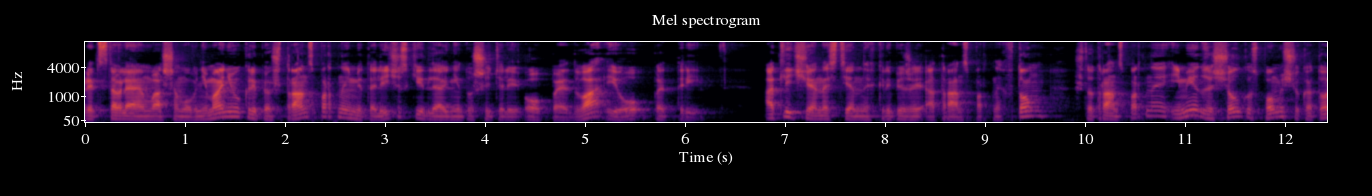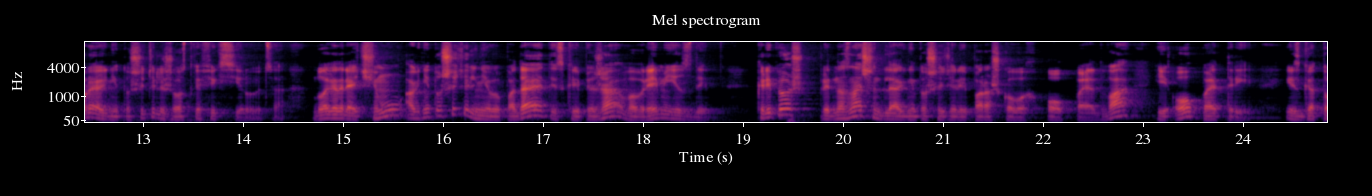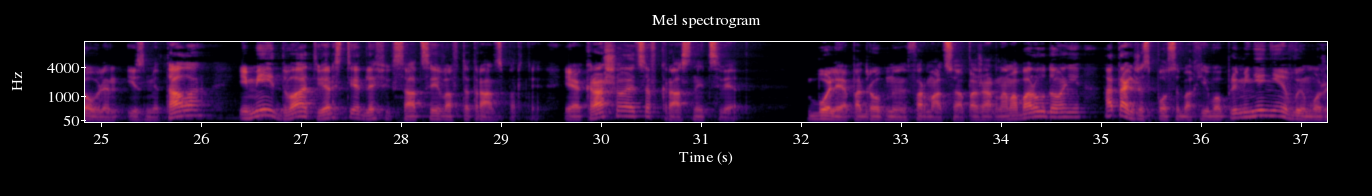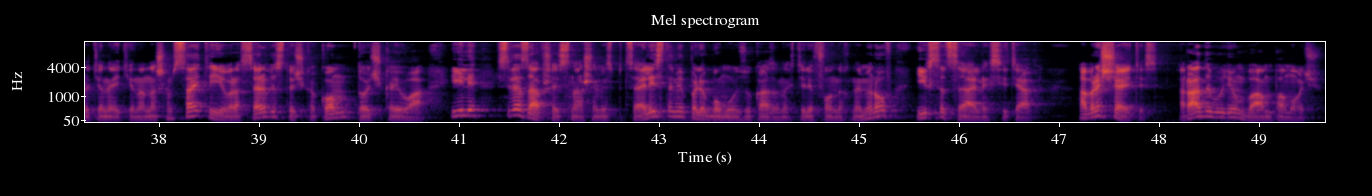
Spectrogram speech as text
Представляем вашему вниманию крепеж транспортный металлический для огнетушителей ОП2 и ОП3. Отличие настенных крепежей от транспортных в том, что транспортные имеют защелку, с помощью которой огнетушитель жестко фиксируется, благодаря чему огнетушитель не выпадает из крепежа во время езды. Крепеж предназначен для огнетушителей порошковых ОП2 и ОП3, изготовлен из металла, имеет два отверстия для фиксации в автотранспорте и окрашивается в красный цвет. Более подробную информацию о пожарном оборудовании, а также способах его применения вы можете найти на нашем сайте euroservice.com.ua или связавшись с нашими специалистами по любому из указанных телефонных номеров и в социальных сетях. Обращайтесь, рады будем вам помочь.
